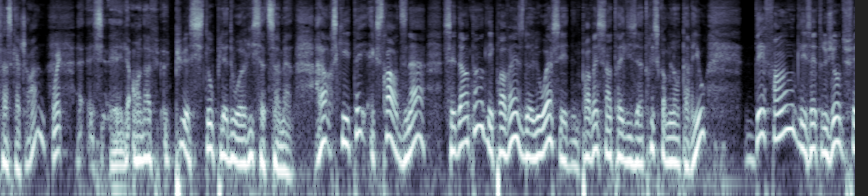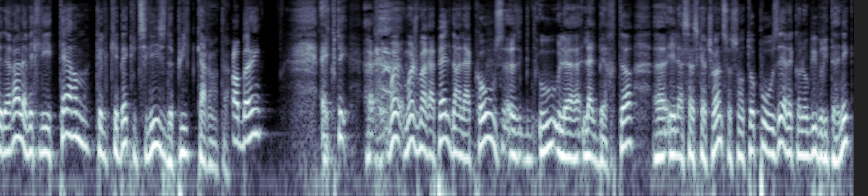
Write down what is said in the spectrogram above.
Saskatchewan, Oui. euh, euh, on a pu assister aux plaidoiries cette semaine. Alors ce qui était extraordinaire, c'est d'entendre les provinces de l'Ouest et une province centralisatrice comme l'Ontario défendre les intrusions du fédéral avec les termes que le Québec utilise depuis 40 ans. Ah ben, Écoutez, euh, moi, moi, je me rappelle dans la cause euh, où la- l'Alberta euh, et la Saskatchewan se sont opposés à la Colombie-Britannique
